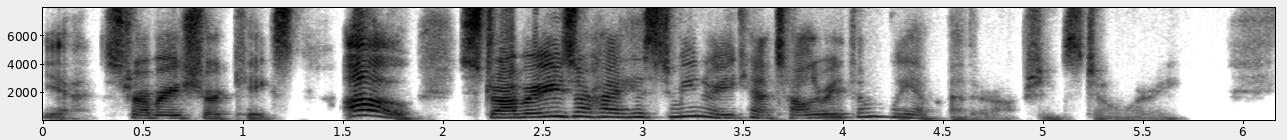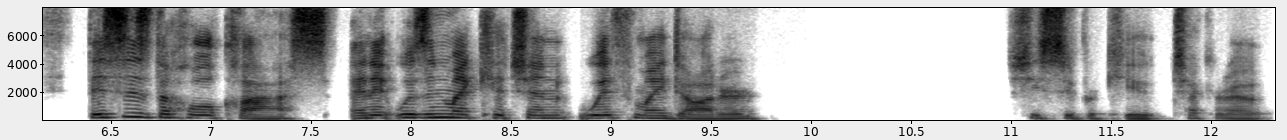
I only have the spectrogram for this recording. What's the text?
yeah, strawberry shortcakes. Oh, strawberries are high histamine or you can't tolerate them? We have other options, don't worry. This is the whole class, and it was in my kitchen with my daughter. She's super cute. Check her out.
